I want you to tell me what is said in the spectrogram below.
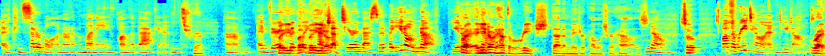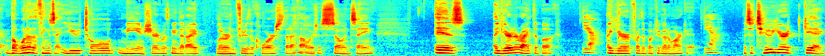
a considerable amount of money on the back end Sure. um, and But very you- quickly but you catch up to your investment. But you don't know. You don't Right, and you don't have the reach that a major publisher has. No, So on the retail end, you don't. Right, but one of the things that you told me and shared with me that I learned through the course that I thought Mhm. was just so insane is a year to write the book, Yeah, a year for the book to go to market. yeah, It's a two-year gig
